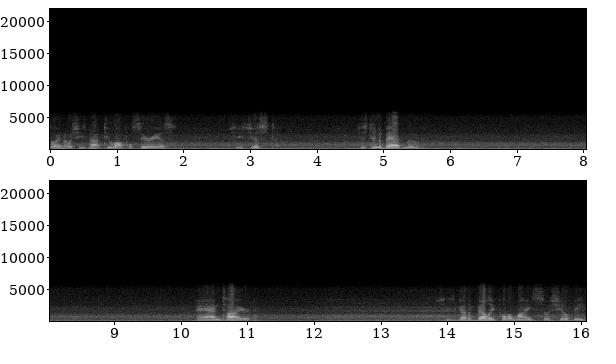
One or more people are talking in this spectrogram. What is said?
so I know she's not too awful serious. She's just just in a bad mood. And tired. She's got a belly full of mice, so she'll be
